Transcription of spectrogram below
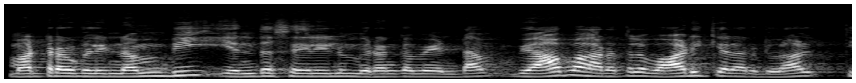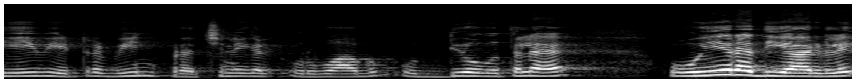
மற்றவர்களை நம்பி எந்த செயலிலும் இறங்க வேண்டாம். வியாபாரத்தில் வாடிக்கையாளர்களால் தேவையற்ற வீண் பிரச்சனைகள் உருவாகும். உத்தியோகத்தில் உயரதிகாரிகளை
